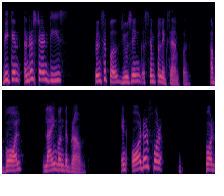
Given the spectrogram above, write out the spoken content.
We can understand these principles using a simple example. A ball lying on the ground. In order for, for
